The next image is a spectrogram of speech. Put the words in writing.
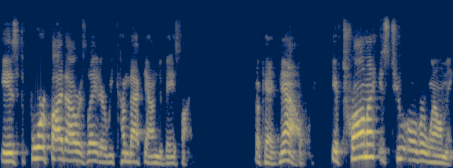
is four or five hours later we come back down to baseline. Okay, now if trauma is too overwhelming,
